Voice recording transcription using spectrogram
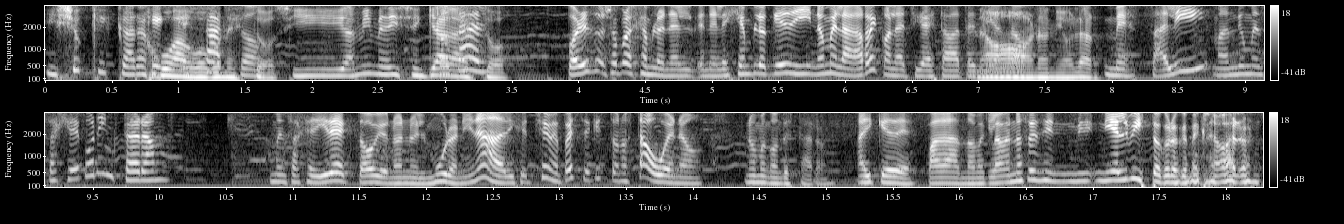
¿y yo qué carajo hago con esto? Si a mí me dicen que haga esto. Por eso yo, por ejemplo, en el, en el ejemplo que di, no me la agarré con la chica que estaba atendiendo. No, no, ni hablar. Me salí, mandé un mensaje por Instagram. Un mensaje directo, obvio, no en el muro ni nada. Dije, che, me parece que esto no está bueno. No me contestaron. Ahí quedé, pagando. Me clavaron. No sé si ni, ni el visto creo que me clavaron.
